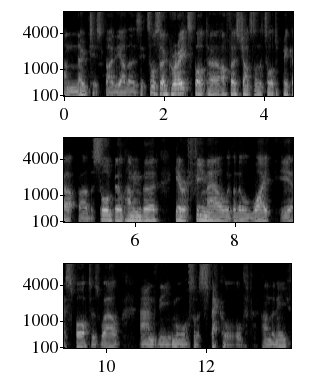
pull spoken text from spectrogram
unnoticed by the others. It's also a great spot, uh, our first chance on the tour to pick up uh, the sword-billed hummingbird. Here a female with a little white ear spot as well, and the more sort of speckled underneath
